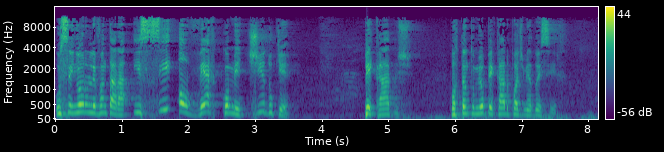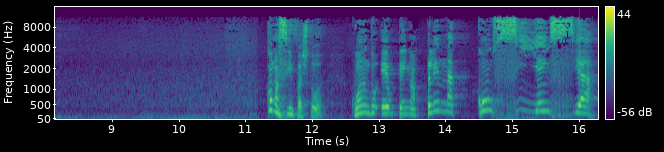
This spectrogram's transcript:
o Senhor o levantará. E se houver cometido o quê? Pecados. Portanto, o meu pecado pode me adoecer. Como assim, pastor? Quando eu tenho a plena consciência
